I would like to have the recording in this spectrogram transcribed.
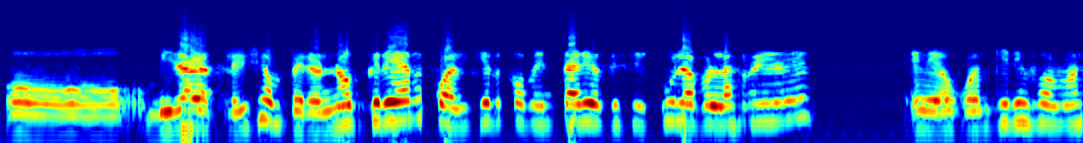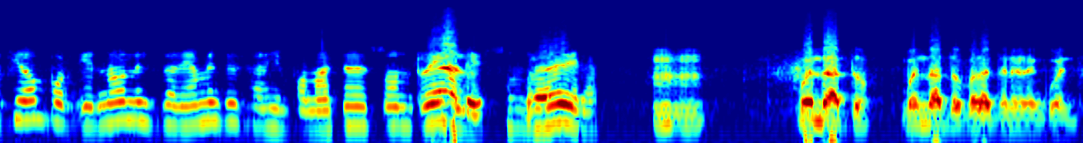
O mirar la televisión, pero no creer cualquier comentario que circula por las redes eh, o cualquier información porque no necesariamente esas informaciones son reales, son verdaderas. Buen dato, buen dato para tener en cuenta.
